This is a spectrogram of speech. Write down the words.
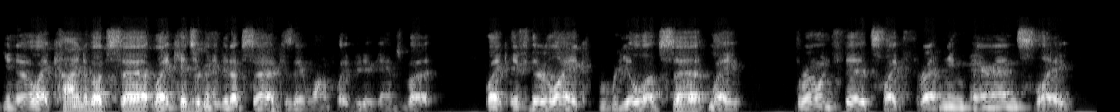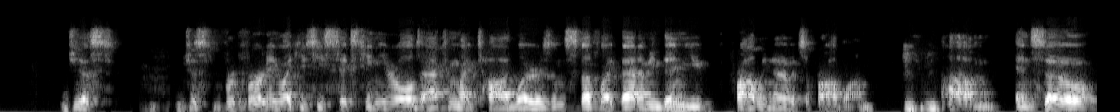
you know, like kind of upset. Like kids are going to get upset because they want to play video games, but like if they're like real upset, like throwing fits, like threatening parents, like just just reverting like you see 16 year olds acting like toddlers and stuff like that i mean then you probably know it's a problem. Mm-hmm. Um, and so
